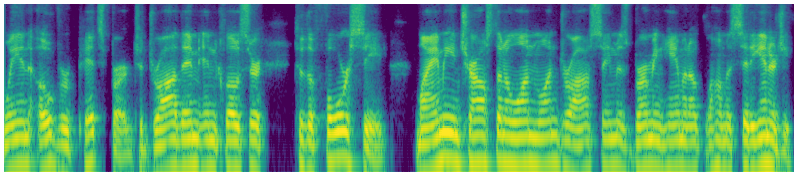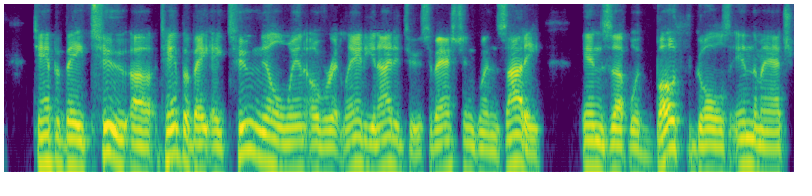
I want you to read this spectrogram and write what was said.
win over Pittsburgh to draw them in closer to the four seed. Miami and Charleston, a 1 1 draw, same as Birmingham and Oklahoma City Energy. Tampa Bay, two, uh, Tampa Bay, a 2 0 win over Atlanta United 2. Sebastian Guenzatti ends up with both goals in the match,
